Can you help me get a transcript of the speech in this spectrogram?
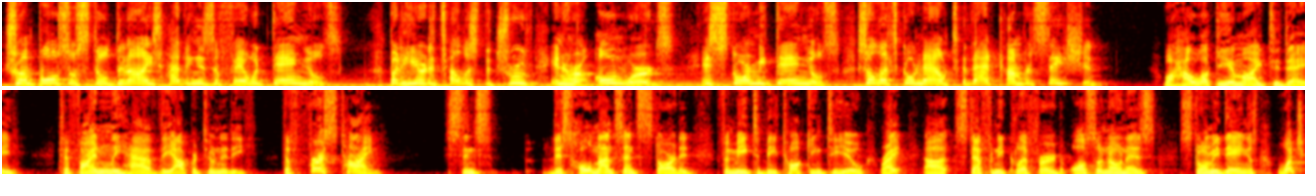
Trump also still denies having his affair with Daniels. But here to tell us the truth in her own words is Stormy Daniels. So let's go now to that conversation. Well, how lucky am I today to finally have the opportunity, the first time since this whole nonsense started for me to be talking to you, right? Uh, Stephanie Clifford, also known as Stormy Daniels. What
